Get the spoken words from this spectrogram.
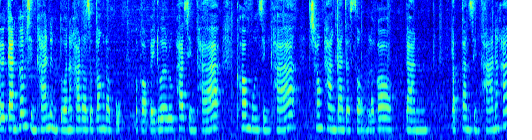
โดยการเพิ่มสินค้า 1 ตัวนะคะ เราจะต้องระบุประกอบไปด้วยรูปภาพสินค้า ข้อมูลสินค้า ช่องทางการจัดส่ง แล้วก็การรับประกันสินค้านะคะ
